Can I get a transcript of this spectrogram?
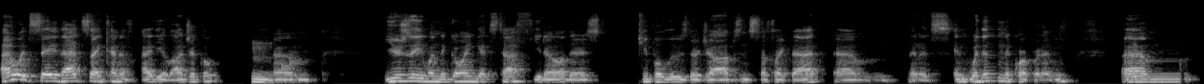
I would say that's like kind of ideological. Hmm. um, usually when the going gets tough you know there's people lose their jobs and stuff like that. Um, and it's in, within the corporate i mean. Um,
